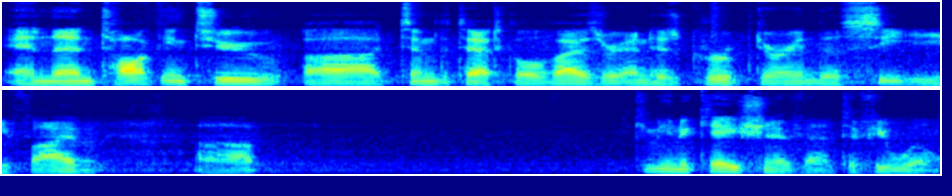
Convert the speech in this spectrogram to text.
and then talking to uh, Tim, the tactical advisor, and his group during the CE5 uh, communication event, if you will.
